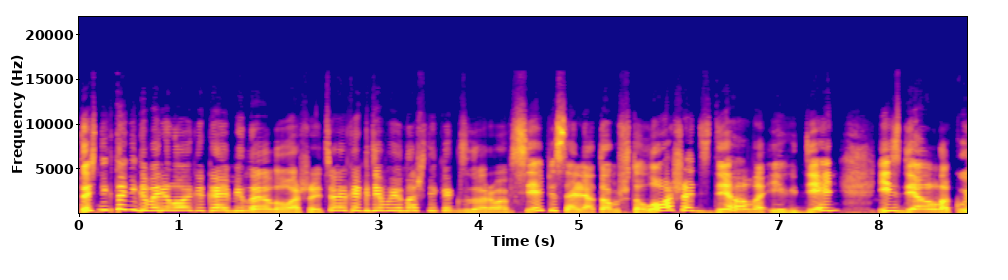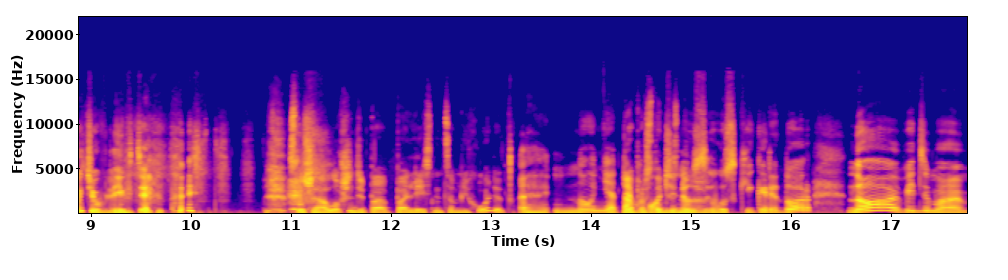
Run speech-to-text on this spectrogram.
То есть никто не говорил, ой, какая милая лошадь, ой, как где вы ее нашли, как здорово. Все писали о том, что лошадь сделала их день и сделала кучу в лифте. То есть, Слушай, а лошади по, по лестницам не ходят? э, ну нет, там просто не очень уз- узкий коридор, но, видимо,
